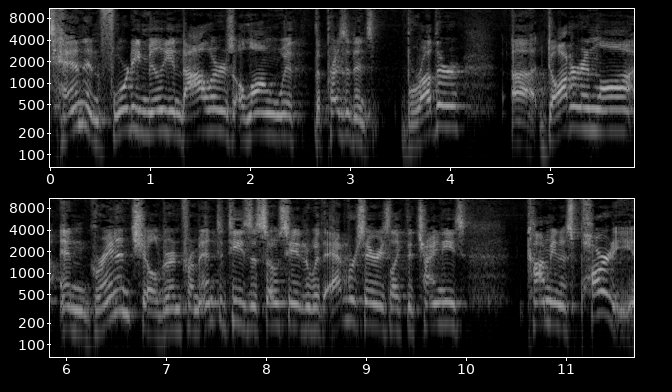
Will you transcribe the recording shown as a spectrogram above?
10 and 40 million dollars, along with the president's brother. Uh, daughter in law and grandchildren from entities associated with adversaries like the Chinese Communist Party.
